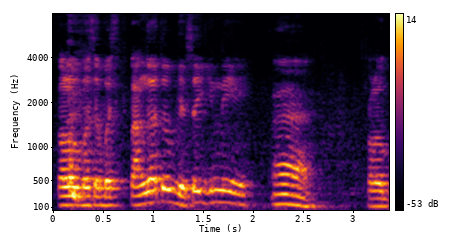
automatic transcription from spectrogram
kalau bahasa bahasa tetangga tuh biasanya gini. Nah kalau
